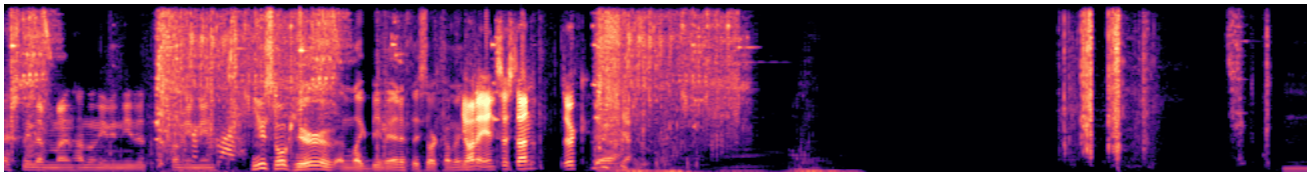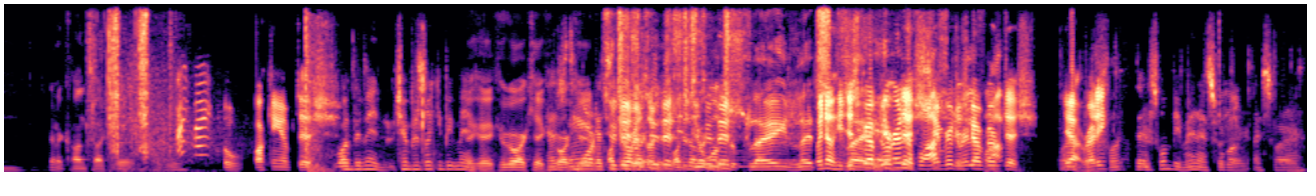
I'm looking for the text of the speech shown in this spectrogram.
Actually, never mind. I don't even need it. Stun me main. Can you smoke here and like be man if they start coming? You want to insta stun, Zerk? Yeah. Mm, I think they're gonna contact it. Oh, walking up dish. One big man. Chambers looking big man. Okay, could go arcade, could go arcade. more- Watch two out, watch out, watch dishes, out, two watch out. Want to play? Let's Wait, no, he just play. grabbed You're your in the dish. flash, Chamber you're just in the grabbed your dish. What Yeah, the ready? fuck? There's one big man. I swear. I swear.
